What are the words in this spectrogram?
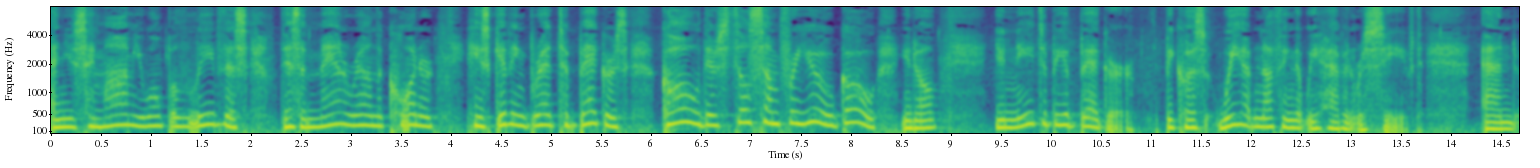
And you say, "Mom, you won't believe this. There's a man around the corner. He's giving bread to beggars. Go. There's still some for you. Go. You know." You need to be a beggar because we have nothing that we haven't received. And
